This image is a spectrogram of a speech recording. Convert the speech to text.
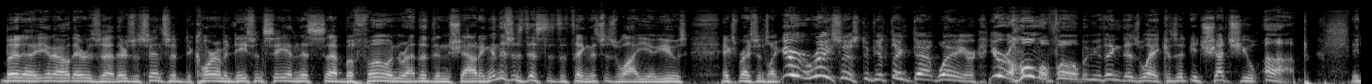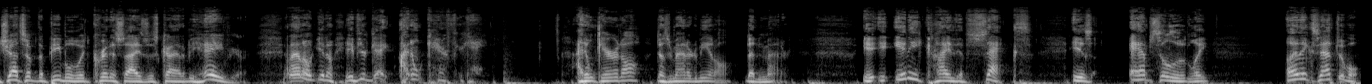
But uh, you know, there's a, there's a sense of decorum and decency in this uh, buffoon rather than shouting. And this is this is the thing. This is why you use expressions like "you're a racist if you think that way" or "you're a homophobe if you think this way," because it, it shuts you up. It shuts up the people who would criticize this kind of behavior. And I don't, you know, if you're gay, I don't care if you're gay. I don't care at all. Doesn't matter to me at all. Doesn't matter. I, any kind of sex is absolutely unacceptable.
